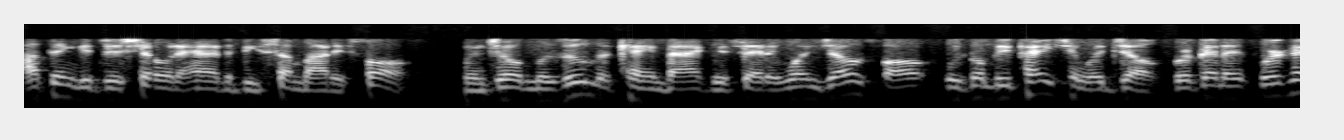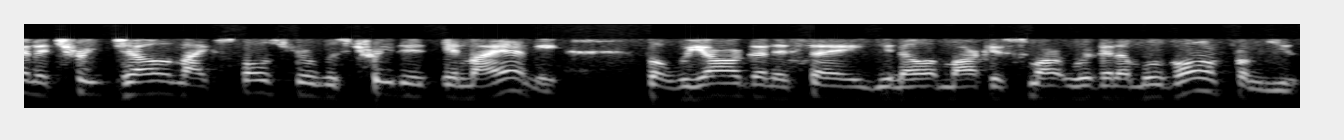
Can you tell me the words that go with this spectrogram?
I think it just showed it had to be somebody's fault. When Joe Mazzulla came back, he said it wasn't Joe's fault. We're going to be patient with Joe. We're going to we're going to treat Joe like Spoelstra was treated in Miami but we are going to say, you know, Marcus Smart, we're going to move on from you.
